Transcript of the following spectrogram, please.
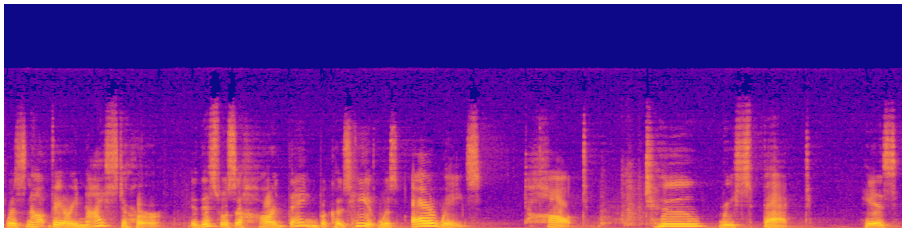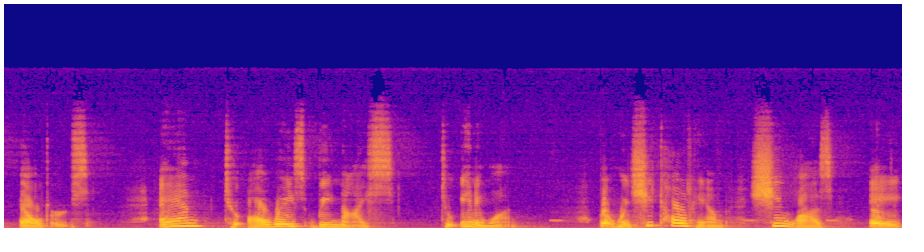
was not very nice to her. This was a hard thing because he was always taught to respect his elders and to always be nice to anyone. But when she told him she was a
